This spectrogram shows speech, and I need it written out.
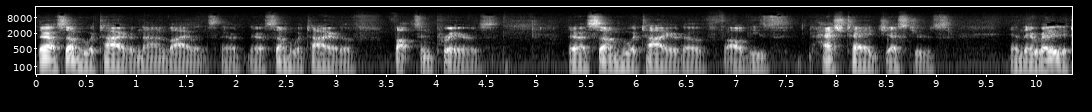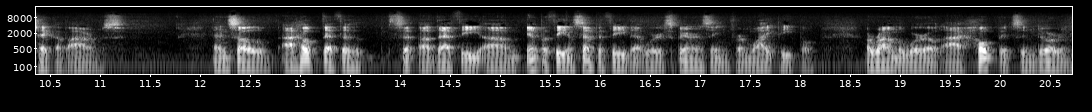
There are some who are tired of nonviolence. There are, there are some who are tired of thoughts and prayers. There are some who are tired of all these hashtag gestures, and they're ready to take up arms. And so I hope that the uh, that the um, empathy and sympathy that we're experiencing from white people around the world, I hope it's enduring.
